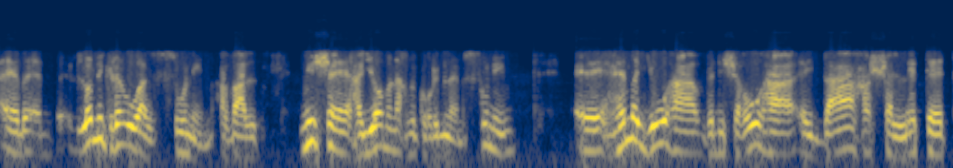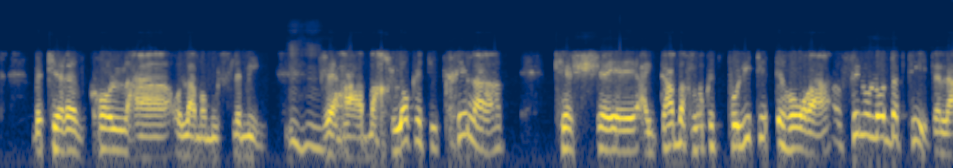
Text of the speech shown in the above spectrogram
אה, לא נקראו אז סונים, אבל מי שהיום אנחנו קוראים להם סונים, אה, הם היו ונשארו העדה השלטת בקרב כל העולם המוסלמי. Mm-hmm. והמחלוקת התחילה כשהייתה מחלוקת פוליטית טהורה, אפילו לא דתית, אלא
